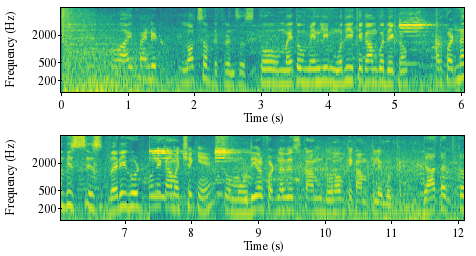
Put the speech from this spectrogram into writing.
तो I find it lots of differences तो मैं तो मेनली मोदी के काम को देख रहा हूँ और फडनवीस इज़ वेरी गुड उन्होंने काम अच्छे किए हैं तो मोदी और फडणवीस काम दोनों के काम के लिए वोट करेंगे। जहाँ तक तो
